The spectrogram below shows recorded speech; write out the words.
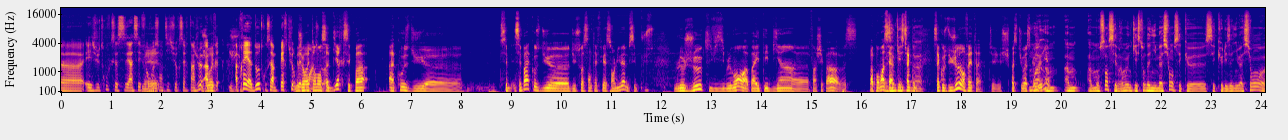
Euh, et je trouve que ça c'est assez fort ressenti sur certains jeux. Après, il y a d'autres où ça me perturbe. J'aurais tendance à te dire que c'est pas à cause du. Euh... C'est pas à cause du, euh, du 60 FPS en lui-même, c'est plus le jeu qui visiblement a pas été bien. Euh, enfin, je sais pas. Bah pour moi, c'est à, cause du jeu en fait. Je sais pas si tu vois ce que je veux dire. À, à, mon sens, c'est vraiment une question d'animation. C'est que c'est que les animations,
